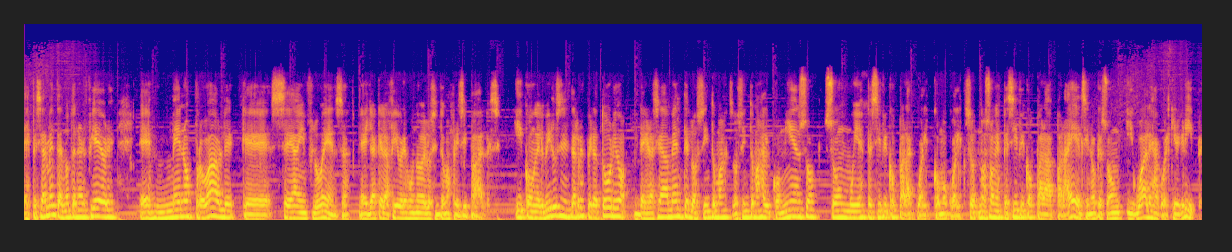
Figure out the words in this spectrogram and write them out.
especialmente al no tener fiebre, es menos probable que sea influenza, eh, ya que la fiebre es uno de los síntomas principales. Y con el virus sistema respiratorio, desgraciadamente los síntomas, los síntomas al comienzo son muy específicos para cual, como no son específicos para, para él, sino que son iguales a cualquier gripe.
